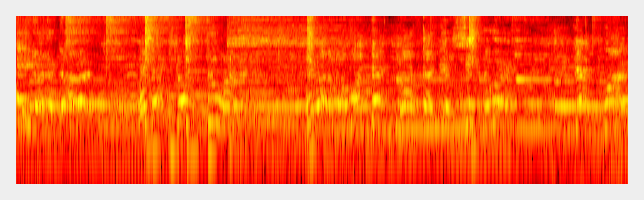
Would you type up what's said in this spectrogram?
eight hundred dollars, and that costs two hundred. And I don't know what that costs. I'd be ashamed work. That's why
